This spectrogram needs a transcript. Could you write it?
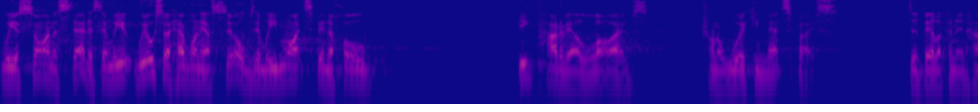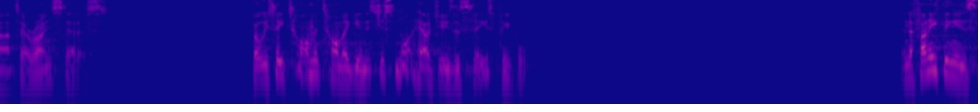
We assign a status and we, we also have one ourselves and we might spend a whole big part of our lives trying to work in that space, develop and enhance our own status. But we see time and time again, it's just not how Jesus sees people. And the funny thing is,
